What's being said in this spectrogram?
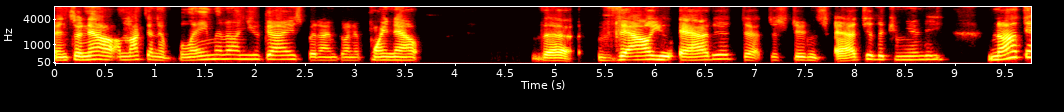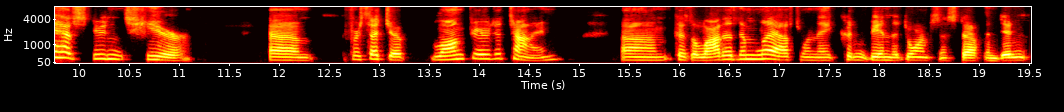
and so now I'm not going to blame it on you guys, but I'm going to point out the value added that the students add to the community. Not to have students here um, for such a long period of time, because um, a lot of them left when they couldn't be in the dorms and stuff and didn't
